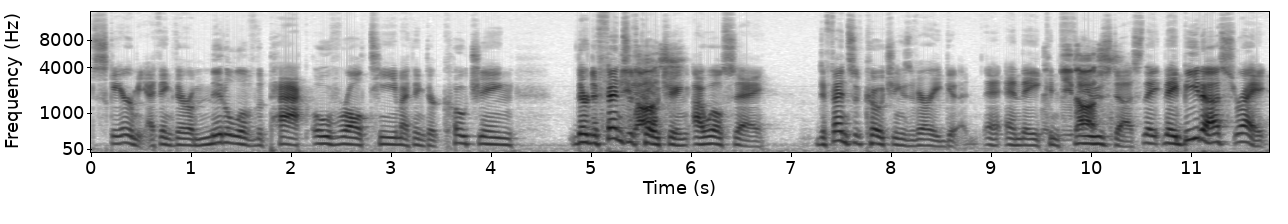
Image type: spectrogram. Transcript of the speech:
scare me. I think they're a middle of the pack overall team. I think their coaching, their defensive coaching, I will say, defensive coaching is very good, and, and they, they, confused us. us. They they beat us, right?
